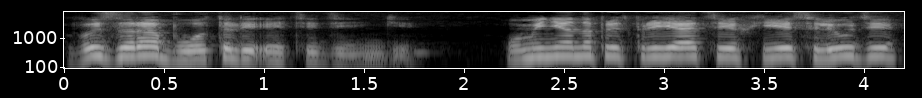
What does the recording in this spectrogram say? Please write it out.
Вы заработали эти деньги. У меня на предприятиях есть люди,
